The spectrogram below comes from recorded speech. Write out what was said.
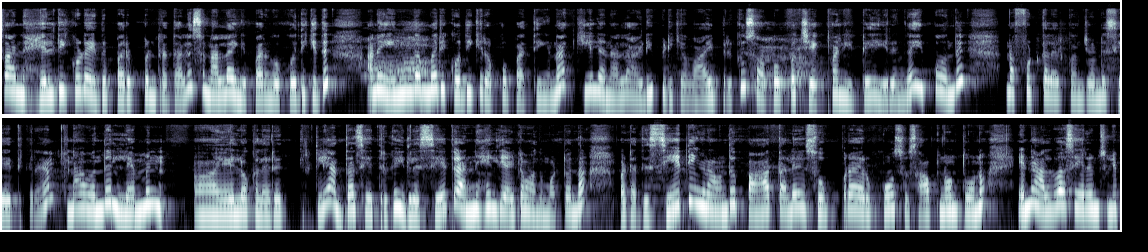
ஸோ அண்ட் ஹெல்தி கூட இது பருப்புன்றதால ஸோ நல்லா இங்கே பாருங்கள் கொதிக்குது. ஆனால் இந்த மாதிரி கொதிக்கிறப்போ பார்த்தீங்கன்னா கீழே நல்லா அடி பிடிக்க வாய்ப்பு இருக்குது ஸோ அப்பப்போ செக் பண்ணிகிட்டே இருங்க. இப்போ வந்து நான் ஃபுட் கலர் கொஞ்சோண்டு சேர்த்துக்கிறேன். நான் வந்து லெமன் எல்லோ கலரு இருக்கு இல்லையா அதுதான் சேர்த்துருக்கேன். இதில் சேர்த்து அன்ஹெல்தி ஐட்டம் அது மட்டும் தான் பட் அது சேர்த்திங்கன்னா வந்து பார்த்தாலே சூப்பராக இருக்கும். ஸோ சாப்பிட்ணுன்னு தோணும். என்ன அல்வா செய்கிறேன்னு சொல்லி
